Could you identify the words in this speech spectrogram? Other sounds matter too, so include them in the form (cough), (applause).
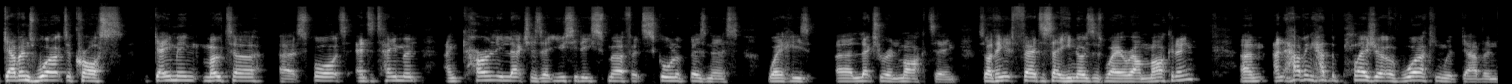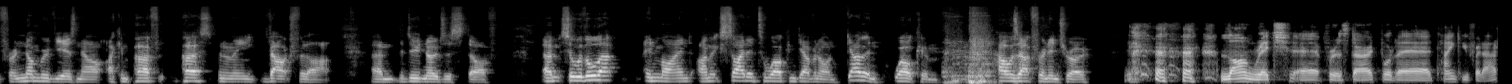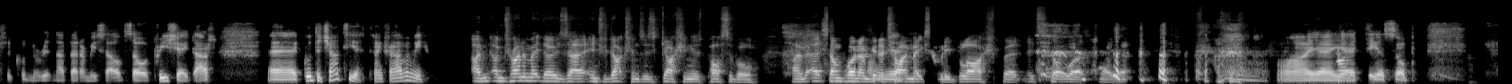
Gavin's worked across gaming, motor, uh, sports, entertainment, and currently lectures at UCD Smurfit School of Business, where he's a lecturer in marketing. So I think it's fair to say he knows his way around marketing. Um, and having had the pleasure of working with Gavin for a number of years now, I can perf- personally vouch for that. Um, the dude knows his stuff. Um, so with all that in mind, I'm excited to welcome Gavin on. Gavin, welcome. How was that for an intro? (laughs) Long, Rich, uh, for a start, but uh, thank you for that. I couldn't have written that better myself, so appreciate that. Uh, good to chat to you. Thanks for having me. I'm, I'm trying to make those uh, introductions as gushing as possible. Um, at some point, I'm going to oh, yeah. try and make somebody blush, but it's not worked yet. (laughs) oh yeah, yeah, us up.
